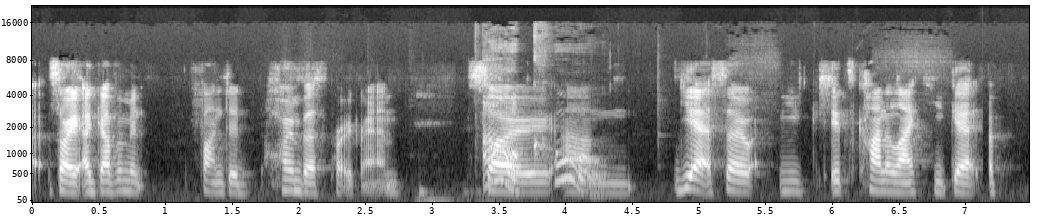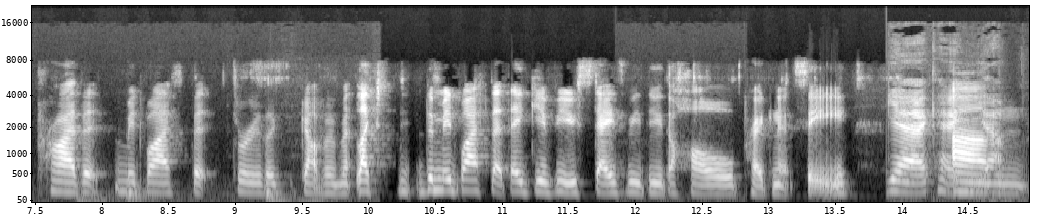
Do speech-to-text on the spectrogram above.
uh, sorry, a government funded home birth program. So, oh, cool. um, yeah, so you, it's kind of like you get a private midwife, but through the government. Like the midwife that they give you stays with you the whole pregnancy. Yeah, okay. Um, yeah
